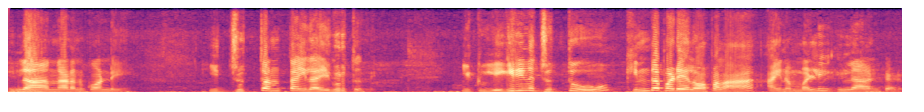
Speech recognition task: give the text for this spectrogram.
ఇలా అన్నాడు అనుకోండి ఈ జుత్తు అంతా ఇలా ఎగురుతుంది. ఇటు ఎగిరిన జుత్తు కింద పడే లోపల ఆయన మళ్ళీ ఇలా అంటాడు.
